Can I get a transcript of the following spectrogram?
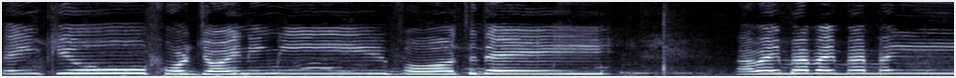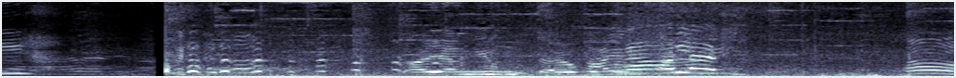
Thank you for joining me for today. Bye bye bye bye bye bye. Sayang yung taro ko. Kaya ulit. Oh.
